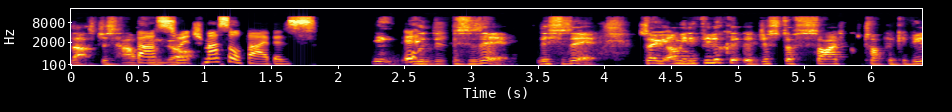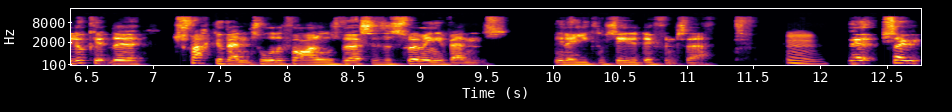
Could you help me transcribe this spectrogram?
That's just how fast twitch are. muscle fibers. this is it. This is it. So, I mean, if you look at the just a side topic, if you look at the track events or the finals versus the swimming events, you know, you can see the difference there. Mm. So,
